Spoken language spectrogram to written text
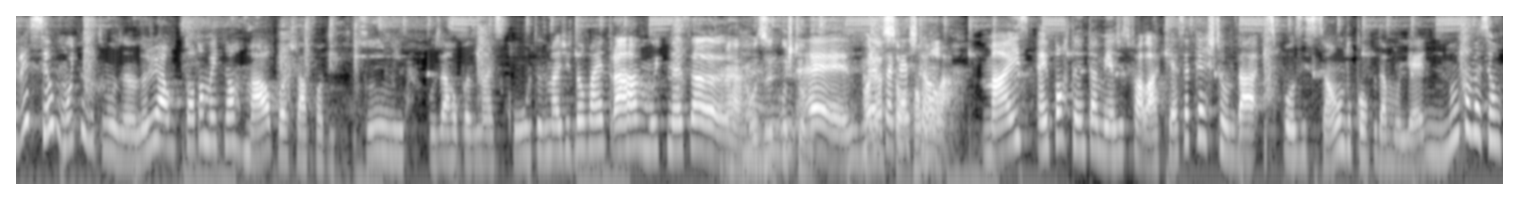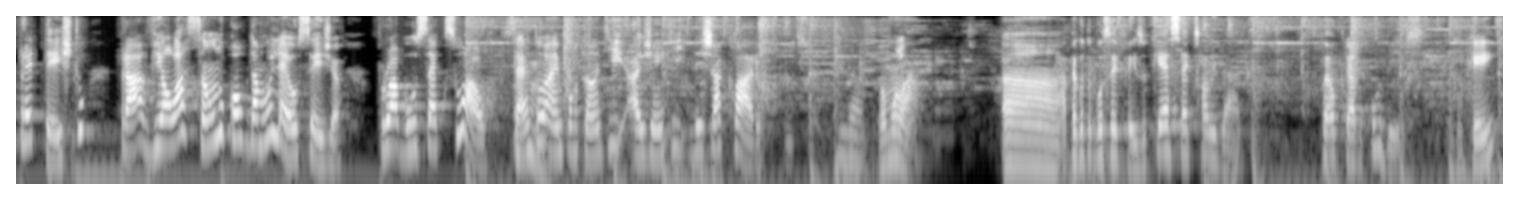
cresceu muito nos últimos anos. Hoje é algo totalmente normal postar foto de biquíni, usar roupas mais curtas, mas a gente não vai entrar muito nessa. Ah, os costumes. É, Olha nessa só, questão. vamos lá. Mas é importante também a gente falar que essa questão da exposição do corpo da mulher nunca vai ser um pretexto para violação do corpo da mulher, ou seja, pro abuso sexual, certo? É importante a gente deixar claro. Vamos lá. Ah, a pergunta que você fez: o que é sexualidade? Foi algo criado por Deus, ok?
